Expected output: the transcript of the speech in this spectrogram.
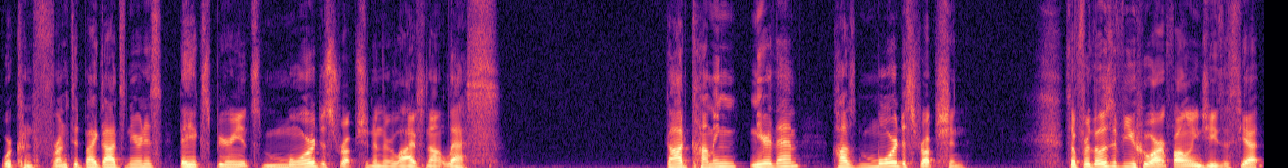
were confronted by God's nearness, they experienced more disruption in their lives, not less. God coming near them caused more disruption. So, for those of you who aren't following Jesus yet,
